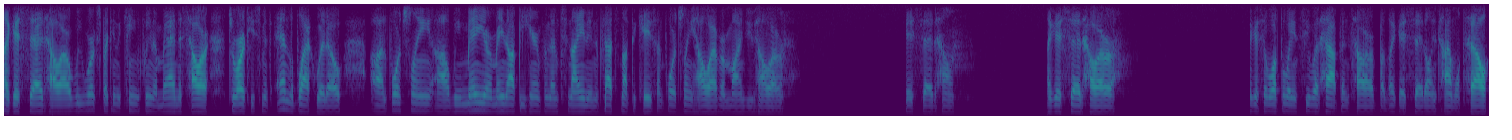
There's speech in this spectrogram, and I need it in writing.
like I said, however, we were expecting the King and Queen of Madness, however, Gerard T. Smith and the Black Widow. Uh, unfortunately, uh, we may or may not be hearing from them tonight, and if that's not the case, unfortunately, however, mind you, however, like I said, how, like I said, however, like I said, we'll have to wait and see what happens, however, but like I said, only time will tell.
